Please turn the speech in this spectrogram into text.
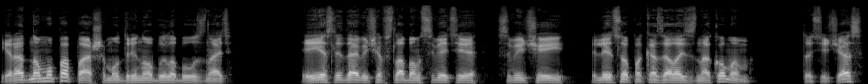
и родному папаше мудрено было бы узнать. И если давеча в слабом свете свечей лицо показалось знакомым, то сейчас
